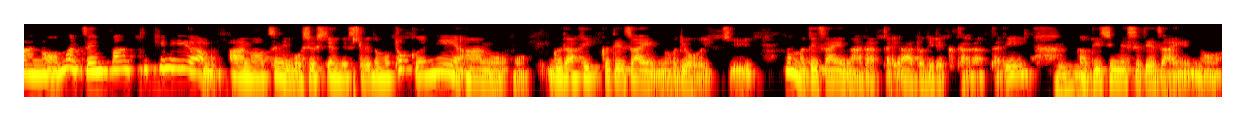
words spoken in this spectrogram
あの、まあ、全般的には、あの、常に募集してるんですけれども、特に、あの、グラフィックデザインの領域の、まあ、デザイナーだったり、アートディレクターだったり、うんまあ、ビジネスデザインの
